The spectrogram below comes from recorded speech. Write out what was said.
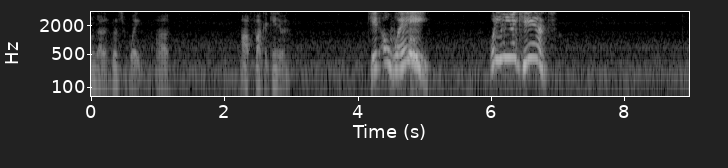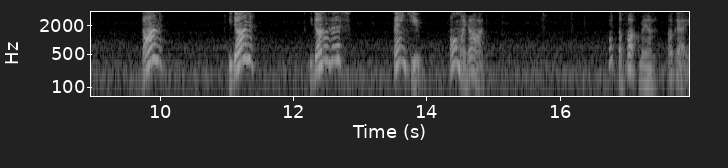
Oh god, is this... Wait. Uh. Oh, fuck. I can't even... Get away! What do you mean I can't? It's done? You done? You done with this? Thank you. Oh my god. What the fuck, man? Okay.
